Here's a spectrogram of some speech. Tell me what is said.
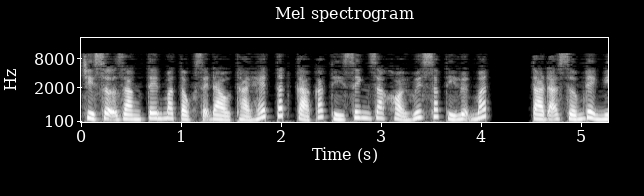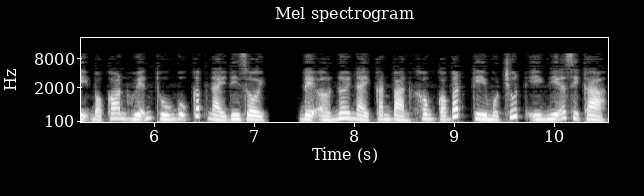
Chỉ sợ rằng tên ma tộc sẽ đào thải hết tất cả các thí sinh ra khỏi huyết sắc thí luyện mất. Ta đã sớm đề nghị bỏ con huyễn thú ngũ cấp này đi rồi, để ở nơi này căn bản không có bất kỳ một chút ý nghĩa gì cả.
